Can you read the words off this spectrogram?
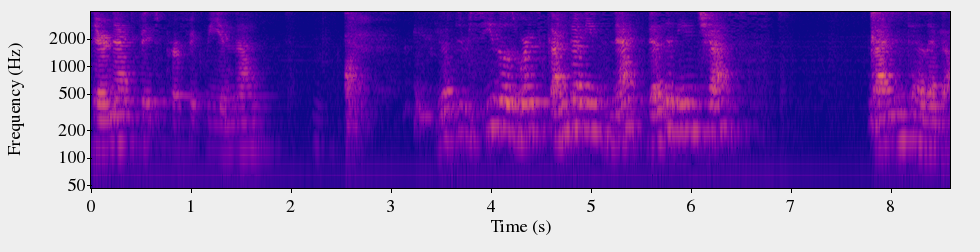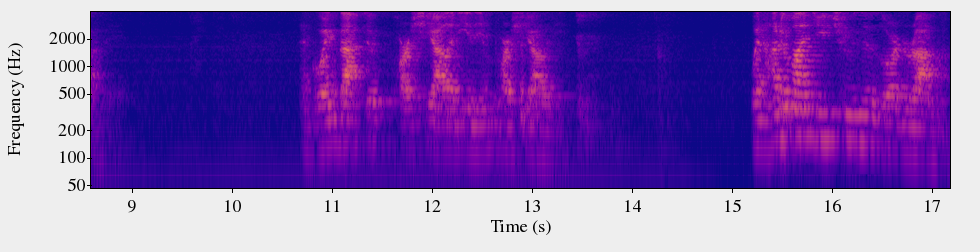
Their neck fits perfectly in that. You have to see those words. Kanta means neck, doesn't mean chest. Kanta lagave. And going back to partiality and impartiality. When Hanumanji chooses Lord Rama,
